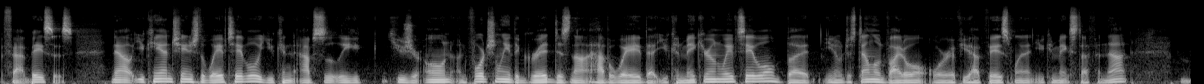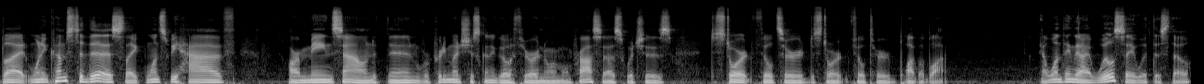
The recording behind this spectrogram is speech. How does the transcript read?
fat basses. Now, you can change the wavetable. You can absolutely use your own. Unfortunately, the grid does not have a way that you can make your own wavetable, but you know, just download Vital, or if you have Phase Plant, you can make stuff in that. But when it comes to this, like once we have our main sound, then we're pretty much just going to go through our normal process, which is distort, filter, distort, filter, blah, blah, blah. Now, one thing that I will say with this though,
